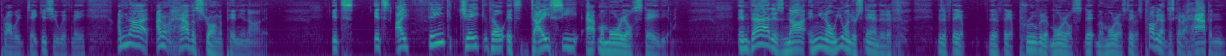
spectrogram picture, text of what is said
probably take issue with me. I'm not. I don't have a strong opinion on it. It's. It's. I think Jake, though, it's dicey at Memorial Stadium, and that is not. And you know, you understand that if that if they that if they approve it at Memorial Sta- Memorial Stadium, it's probably not just going to happen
